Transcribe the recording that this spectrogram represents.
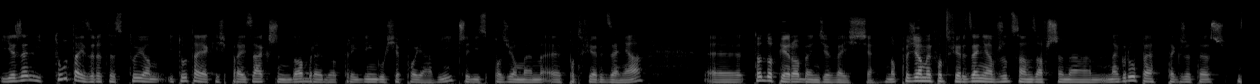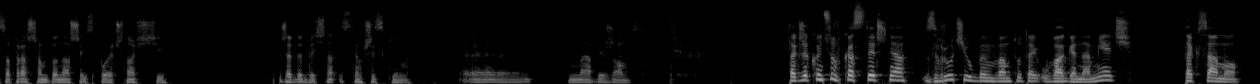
Jeżeli tutaj zretestują i tutaj jakieś price action dobre do tradingu się pojawi, czyli z poziomem e, potwierdzenia, e, to dopiero będzie wejście. No, poziomy potwierdzenia wrzucam zawsze na, na grupę, także też zapraszam do naszej społeczności, żeby być na, z tym wszystkim e, na bieżąco. Także końcówka stycznia, zwróciłbym Wam tutaj uwagę na miedź, tak samo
